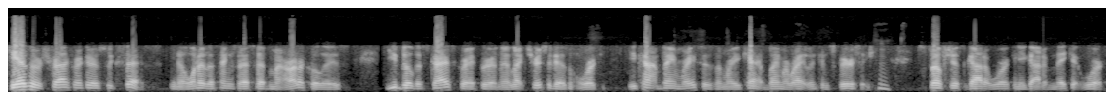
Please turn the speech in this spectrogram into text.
He has a track record of success. You know, one of the things I said in my article is you build a skyscraper and the electricity doesn't work, you can't blame racism or you can't blame a right wing conspiracy. Hmm. Stuff's just got to work and you got to make it work.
